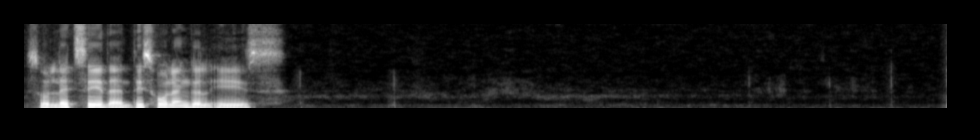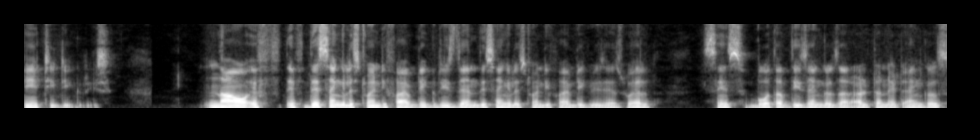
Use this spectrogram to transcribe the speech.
so let's say that this whole angle is 80 degrees. Now if if this angle is 25 degrees then this angle is 25 degrees as well. Since both of these angles are alternate angles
